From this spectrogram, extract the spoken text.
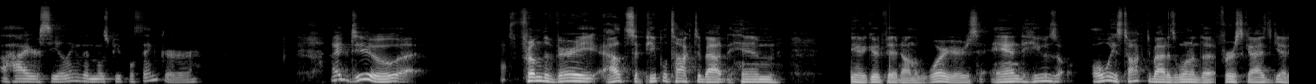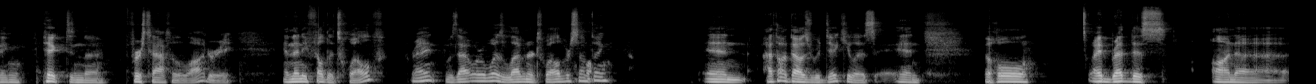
a higher ceiling than most people think, or? I do. From the very outset, people talked about him being a good fit on the Warriors, and he was always talked about as one of the first guys getting picked in the first half of the lottery. And then he fell to 12, right? Was that where it was? 11 or 12 or something? And I thought that was ridiculous. And the whole, I'd read this on a,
